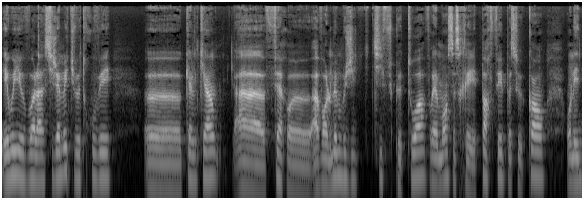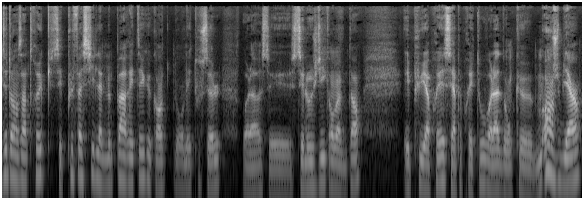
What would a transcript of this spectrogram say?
Et oui, voilà, si jamais tu veux trouver euh, quelqu'un à faire euh, avoir le même objectif que toi, vraiment, ça serait parfait parce que quand on est deux dans un truc, c'est plus facile à ne pas arrêter que quand on est tout seul. Voilà, c'est logique en même temps. Et puis après, c'est à peu près tout. Voilà, donc euh, mange bien,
